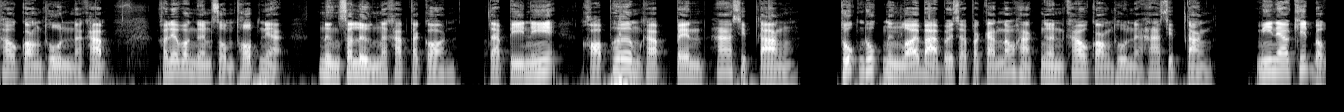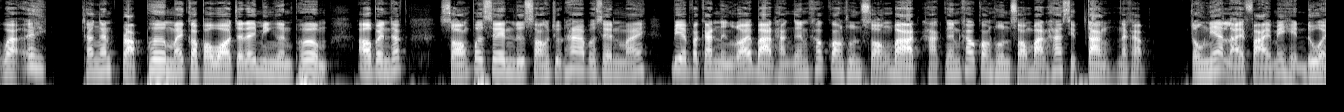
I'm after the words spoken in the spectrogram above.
เข้ากองทุนนะครับ เขาเรียกว่าเงินสมทบเนี่ยหสลึงนะครับ แต่ก่อน แต่ปีนี้ขอเพิ่มครับเป็น 50 ตังค์ทุกทุก100 บาท บริษัทประกันต้องหักเงินเข้ากองทุนเนี่ยห้ตังค์มีแนวคิดบอกว่า เอ้ยถ้างั้นปรับเพิ่มไหมกปวจะได้มีเงินเพิ่ม เอาเป็นทัก2%หรือ 2.5%ไหมเบี้ยประกัน 100 บาท หักเงินเข้ากองทุน 2 บาท หักเงินเข้ากองทุน 2 บาท 50 ตังค์นะครับ ตรงนี้หลายฝ่ายไม่เห็นด้วย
